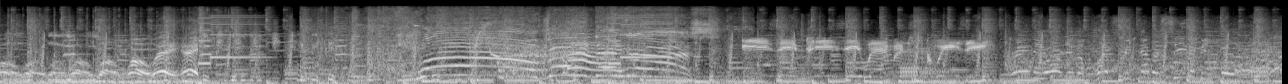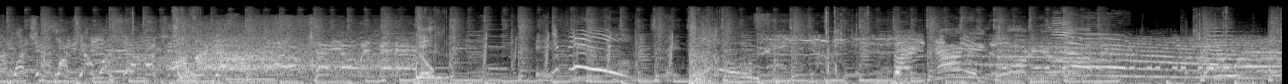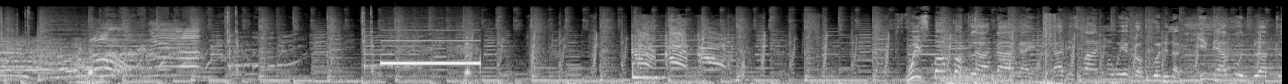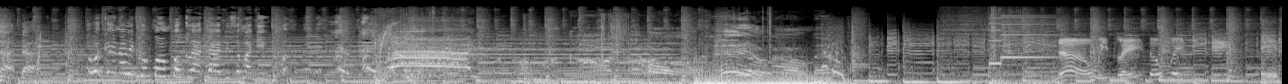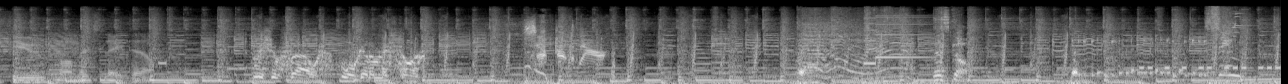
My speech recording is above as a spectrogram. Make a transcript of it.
whoa, whoa, whoa, whoa, whoa, hey, hey! Wow! Very dangerous! Easy peasy lemon squeezy. Randy Orton in a place we've never seen him before. Watch out, watch out, watch out, watch out! Which bumper clock dog guy? Cause this man me wake up good enough. Give me a good blood clot dog. What kind of little bumper clock dog this I'ma give? Oh, Hell no, man. Now we play the waiting game. A few moments later. Mission failed. We'll get him next time. Sector clear. Let's go! Hell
